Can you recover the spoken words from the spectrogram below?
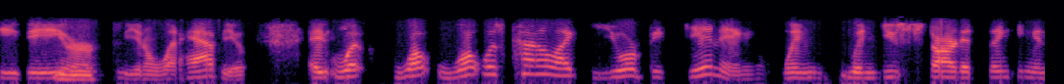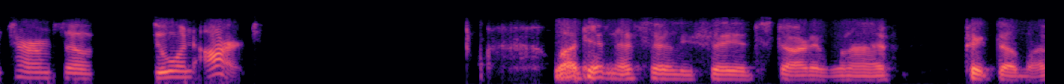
TV or you know what have you. And what what what was kind of like your beginning when when you started thinking in terms of doing art? Well, I can't necessarily say it started when I picked up my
